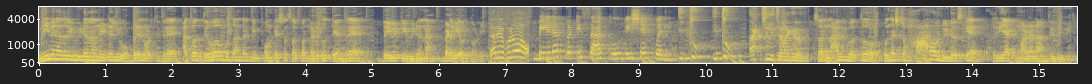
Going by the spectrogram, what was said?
ನೀವೇನಾದ್ರೂ ಈ ವಿಡಿಯೋನ ನೈಟಲ್ಲಿ ಒಬ್ಬರೇ ನೋಡ್ತಿದ್ರೆ ಅಥವಾ ದೇವಭೂತ ಅಂದ್ರೆ ನಿಮ್ಮ ಫೌಂಡೇಶನ್ ಸ್ವಲ್ಪ ನಡುಗುತ್ತೆ ಅಂದ್ರೆ ದಯವಿಟ್ಟು ಈ ವಿಡಿಯೋನ ಬೆಳಗ್ಗೆ ಹೊತ್ತು ನೋಡಿ. ಬಿಲ್ಡಪ್ ಕೊಟ್ಟಿ ಸಾಕು ವಿಷಯಕ್ಕೆ ಬನ್ನಿ. ಇದು ಇದು ಆಕ್ಚುಲಿ ಚೆನ್ನಾಗಿರೋದು. ಸೊ ನಾವಿವತ್ತು ಒಂದಷ್ಟು ಹಾರರ್ ವಿಡಿಯೋಸ್ಗೆ ರಿಯಾಕ್ಟ್ ಮಾಡೋಣ ಅಂತಿದ್ದೀವಿ.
